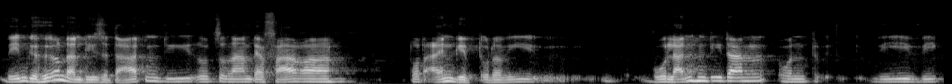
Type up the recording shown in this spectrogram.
wem gehören dann diese Daten, die sozusagen der Fahrer dort eingibt? Oder wie, wo landen die dann und wie, wie,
